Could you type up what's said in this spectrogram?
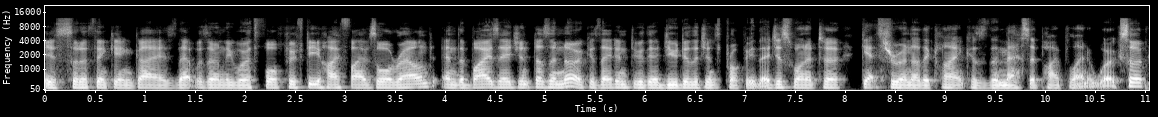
is sort of thinking, guys, that was only worth 450, high fives all around. And the buyer's agent doesn't know because they didn't do their due diligence properly. They just wanted to get through another client because of the massive pipeline of work. So, of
